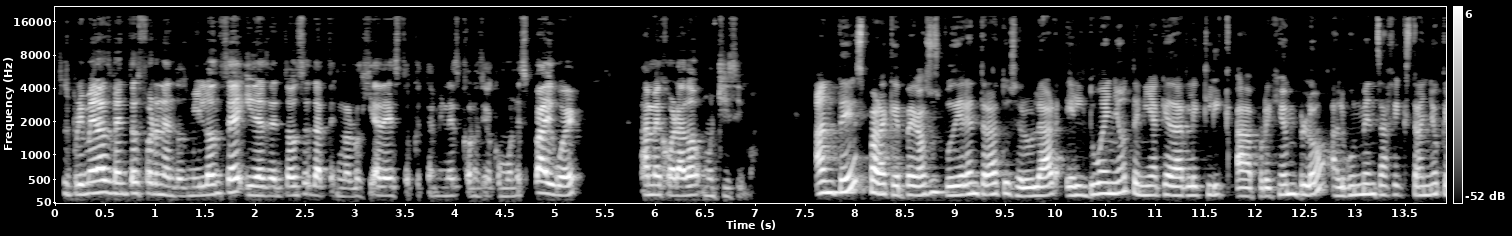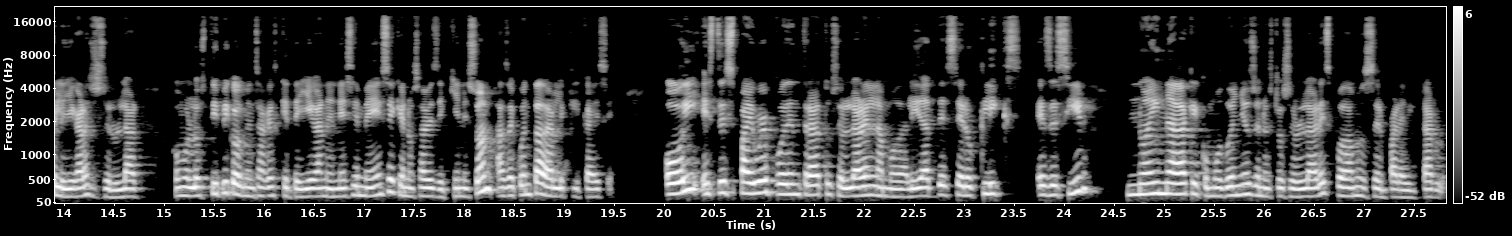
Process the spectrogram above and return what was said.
Sus primeras ventas fueron en 2011 y desde entonces la tecnología de esto, que también es conocido como un spyware, ha mejorado muchísimo. Antes, para que Pegasus pudiera entrar a tu celular, el dueño tenía que darle clic a, por ejemplo, algún mensaje extraño que le llegara a su celular, como los típicos mensajes que te llegan en SMS que no sabes de quiénes son, haz de cuenta darle clic a ese. Hoy, este spyware puede entrar a tu celular en la modalidad de cero clics, es decir, no hay nada que como dueños de nuestros celulares podamos hacer para evitarlo.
